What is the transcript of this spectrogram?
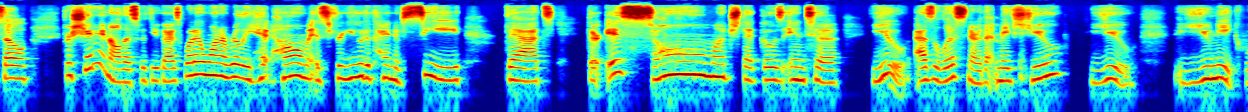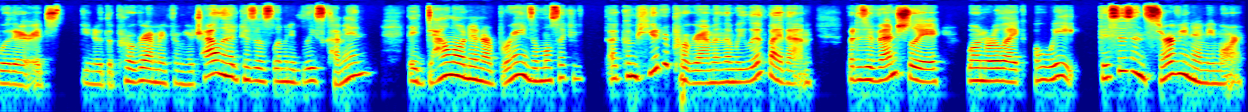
so, for sharing all this with you guys, what I want to really hit home is for you to kind of see that there is so much that goes into you as a listener that makes you you unique whether it's you know the programming from your childhood because those limiting beliefs come in they download in our brains almost like a, a computer program and then we live by them but it's eventually when we're like oh wait this isn't serving anymore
